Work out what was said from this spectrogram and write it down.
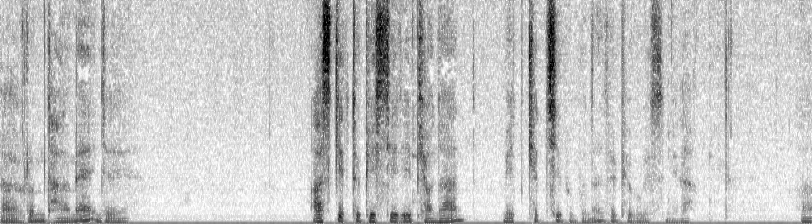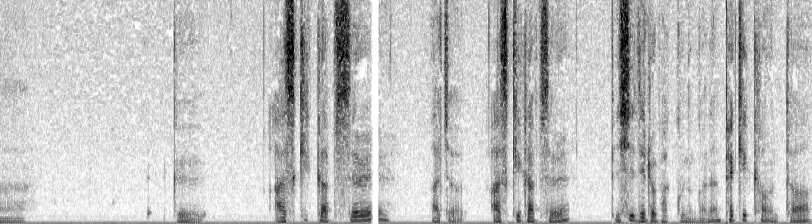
자, 그럼 다음에 이제 ASCII to BCD 변환 및 캐치 부분을 살펴보겠습니다. 어, 그 ASCII 값을 아저 ASCII 값을 BCD로 바꾸는 거는 패킷 카운터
